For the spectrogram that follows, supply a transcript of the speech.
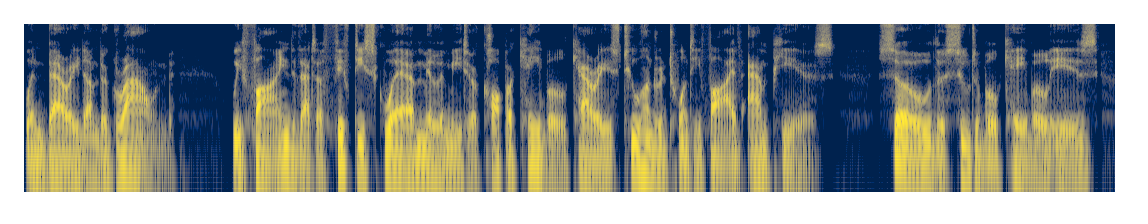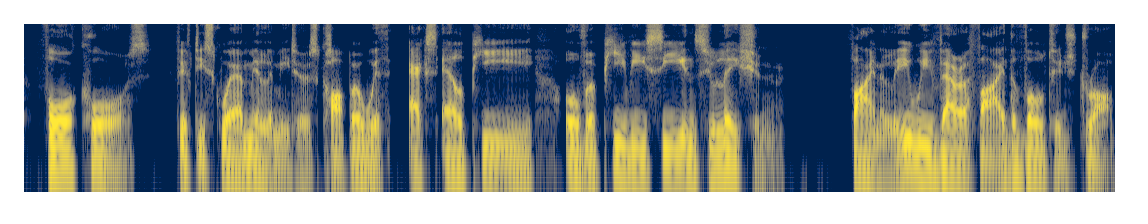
when buried underground. We find that a 50 square millimeter copper cable carries 225 amperes. So the suitable cable is 4 cores, 50 square millimeters copper with XLPE over PVC insulation. Finally, we verify the voltage drop.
